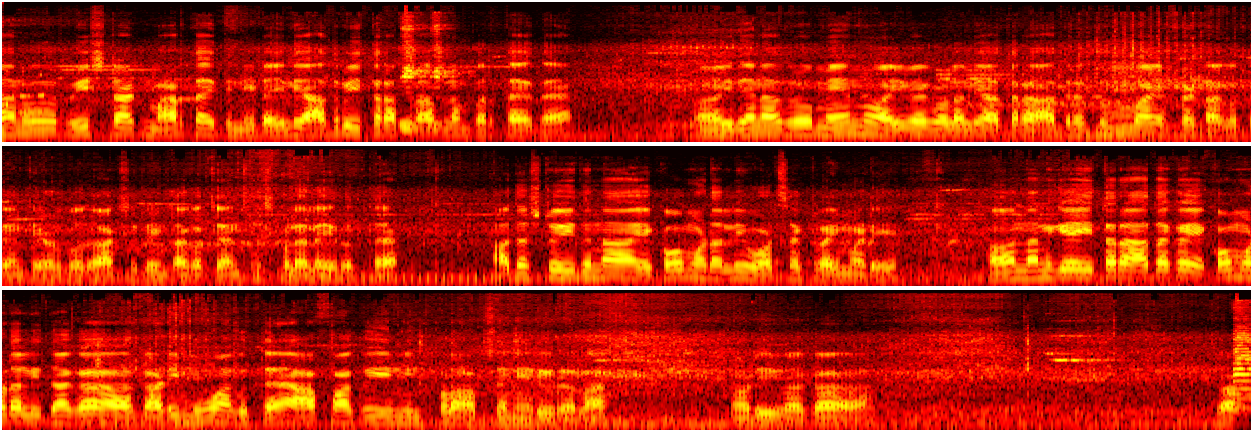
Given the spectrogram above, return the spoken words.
ನಾನು ರೀಸ್ಟಾರ್ಟ್ ಮಾಡ್ತಾ ಇದ್ದೀನಿ ಡೈಲಿ ಆದರೂ ಈ ಥರ ಪ್ರಾಬ್ಲಮ್ ಬರ್ತಾ ಇದೆ. ಇದೇನಾದರೂ ಮೇನು ಹೈವೇಗಳಲ್ಲಿ ಆ ಥರ ಆದರೆ ತುಂಬ ಎಫೆಕ್ಟ್ ಆಗುತ್ತೆ ಅಂತ ಹೇಳ್ಬೋದು. ಆಕ್ಸಿಡೆಂಟ್ ಆಗೋ ಚಾನ್ಸಸ್ಗಳೆಲ್ಲ ಇರುತ್ತೆ. ಆದಷ್ಟು ಇದನ್ನು ಎಕೋ ಮೋಡಲ್ಲಿ ಓಡ್ಸೋಕ್ಕೆ ಟ್ರೈ ಮಾಡಿ. ನನಗೆ ಈ ಥರ ಆದಾಗ ಎಕೋ ಮೋಡಲ್ ಇದ್ದಾಗ ಗಾಡಿ ಮೂವ್ ಆಗುತ್ತೆ. ಆಫ್ ಆಗಿ ನಿಂತ್ಕೊಳ್ಳೋ ಆಪ್ಷನ್ ಏರಿರಲ್ಲ ನೋಡಿ ಇವಾಗ ಗಾಡಿ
